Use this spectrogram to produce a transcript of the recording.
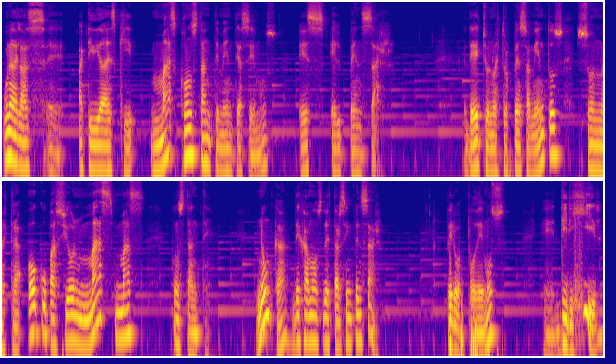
Una de las eh, actividades que más constantemente hacemos es el pensar. De hecho, nuestros pensamientos son nuestra ocupación más, más constante. Nunca dejamos de estar sin pensar, pero podemos eh, dirigir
